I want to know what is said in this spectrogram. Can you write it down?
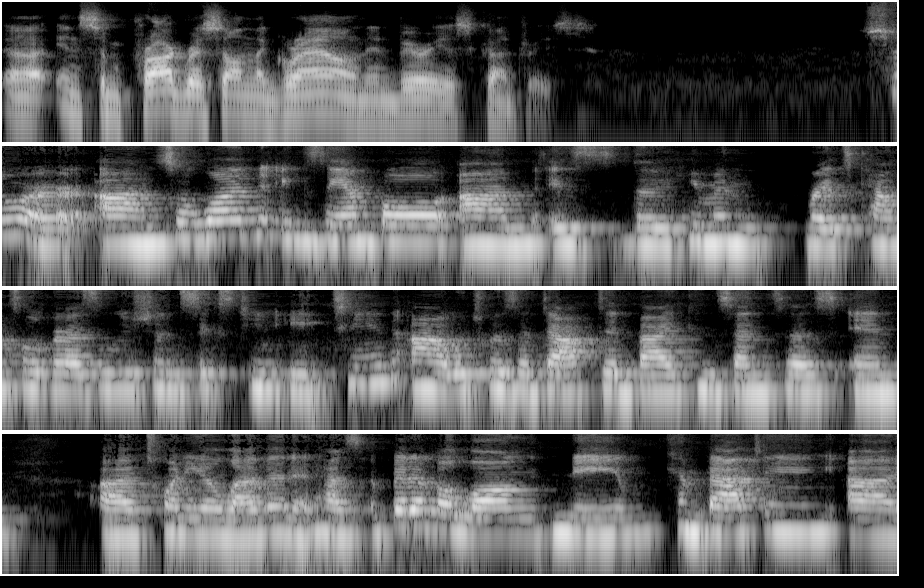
uh, in some progress on the ground in various countries. Sure. Um, so one example um, is the Human Rights Council Resolution 1618, uh, which was adopted by consensus in uh, 2011. It has a bit of a long name, combating uh,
